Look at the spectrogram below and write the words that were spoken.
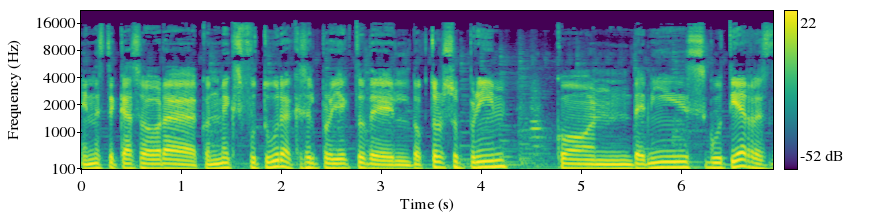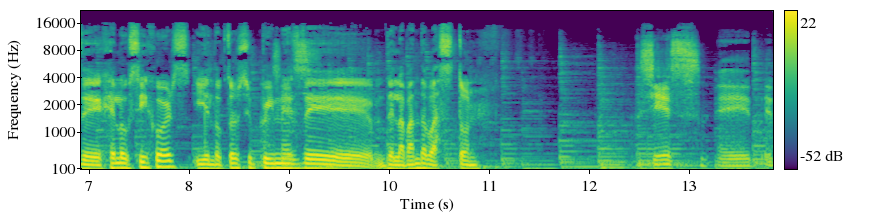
en este caso ahora con Mex Futura, que es el proyecto del Doctor Supreme con Denise Gutiérrez de Hello Seahorse y el Doctor Supreme es, de, de la banda Bastón. Así es. Eh, eh,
